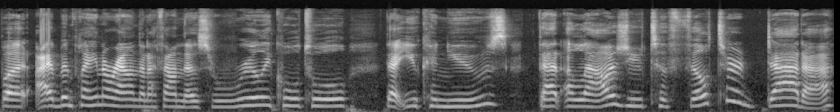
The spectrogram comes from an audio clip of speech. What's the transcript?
but I've been playing around and I found this really cool tool that you can use that allows you to filter data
